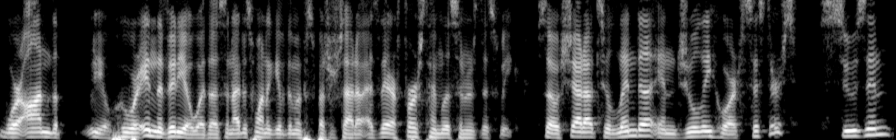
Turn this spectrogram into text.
were on the you know, who were in the video with us, and I just want to give them a special shout out as they are first time listeners this week. So shout out to Linda and Julie, who are sisters, Susan,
